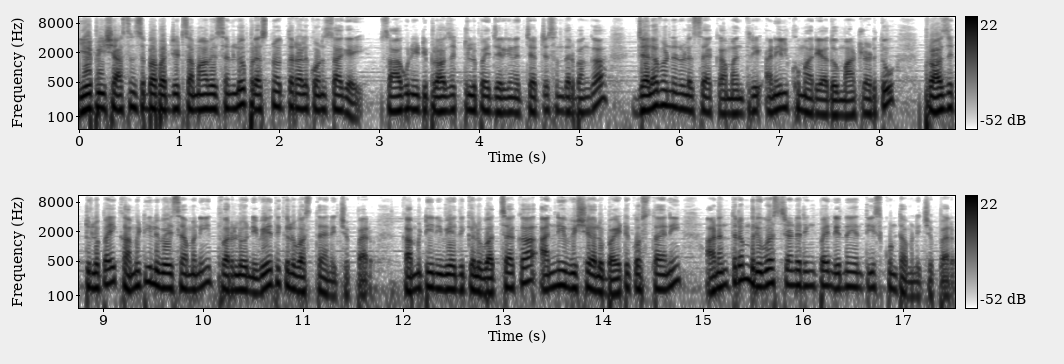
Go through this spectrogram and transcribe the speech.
ఏపీ శాసనసభ బడ్జెట్ సమావేశంలో ప్రశ్నోత్తరాలు కొనసాగాయి. సాగునీటి ప్రాజెక్టులపై జరిగిన చర్చ సందర్భంగా జలవనరుల శాఖ మంత్రి అనిల్ కుమార్ యాదవ్ మాట్లాడుతూ ప్రాజెక్టులపై కమిటీలు వేశామని త్వరలో నివేదికలు వస్తాయని చెప్పారు. కమిటీ నివేదికలు వచ్చాక అన్ని విషయాలు బయటకొస్తాయని అనంతరం రివర్స్ టెండరింగ్పై నిర్ణయం తీసుకుంటామని చెప్పారు.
